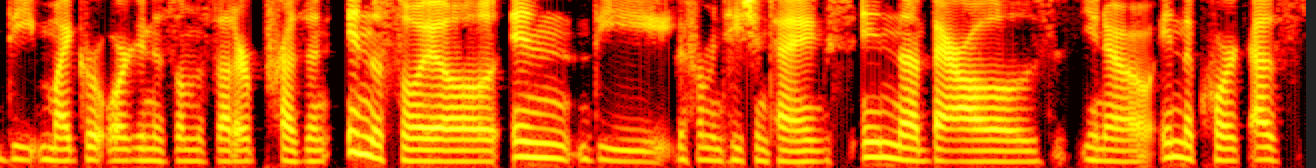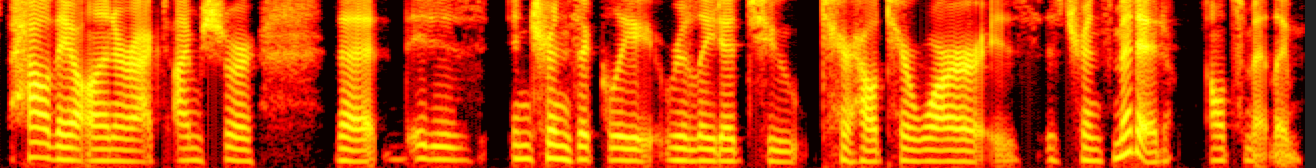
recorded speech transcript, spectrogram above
the microorganisms that are present in the soil, in the the fermentation tanks, in the barrels, you know, in the cork, as how they all interact, I'm sure that it is intrinsically related to ter- how terroir is is transmitted ultimately.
